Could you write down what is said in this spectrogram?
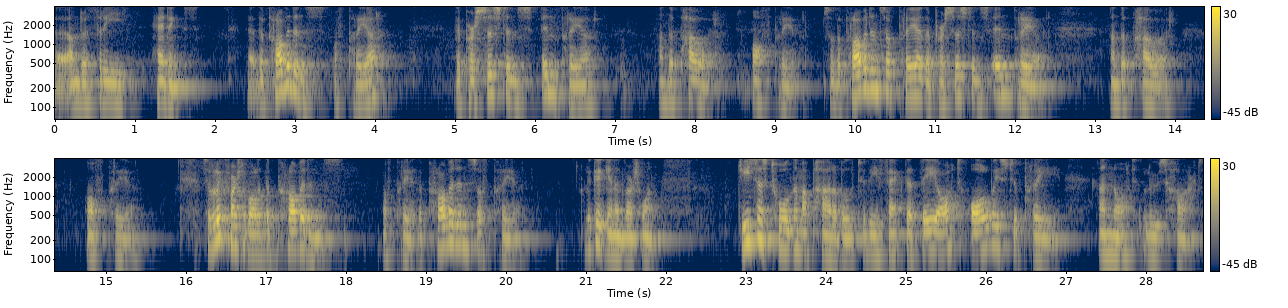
uh, under three headings uh, the providence of prayer, the persistence in prayer, and the power of prayer. So, the providence of prayer, the persistence in prayer, and the power of prayer. So, we look first of all at the providence of prayer. The providence of prayer. Look again at verse 1. Jesus told them a parable to the effect that they ought always to pray and not lose heart.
